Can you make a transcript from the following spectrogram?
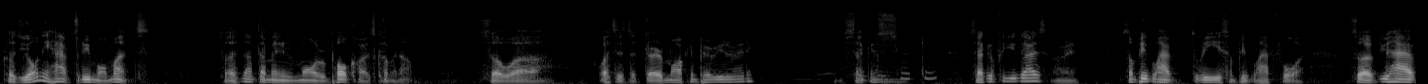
because you only have three more months, so there's not that many more report cards coming up. So uh, what's this? The third marking period already? Second, Second. second for you guys. All right. Some people have three, some people have four. So if you have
